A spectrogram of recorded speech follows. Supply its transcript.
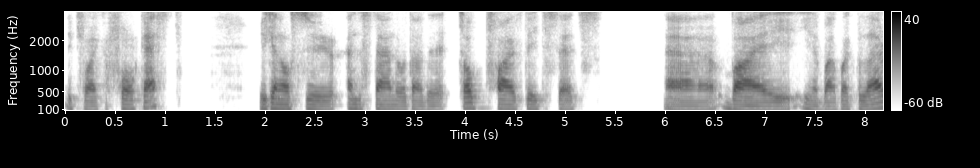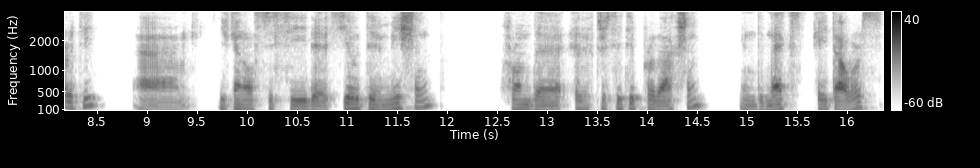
it's like a forecast. You can also understand what are the top five data sets uh, by, you know, by popularity. Um, you can also see the CO2 emission from the electricity production in the next eight hours,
